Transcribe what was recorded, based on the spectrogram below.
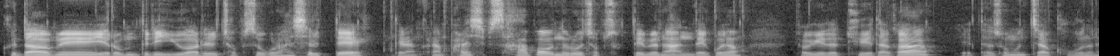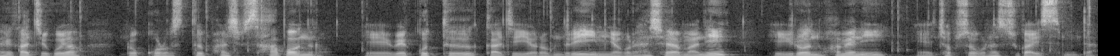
그 다음에 여러분들이 URL 접속을 하실 때 그냥 그냥 84번으로 접속되면 안 되고요 여기다 뒤에다가 예, 대소문자 구분을 해 가지고요 localhost 84번으로 예, WebGoat까지 여러분들이 입력을 하셔야만이 예, 이런 화면이 예, 접속을 할 수가 있습니다.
